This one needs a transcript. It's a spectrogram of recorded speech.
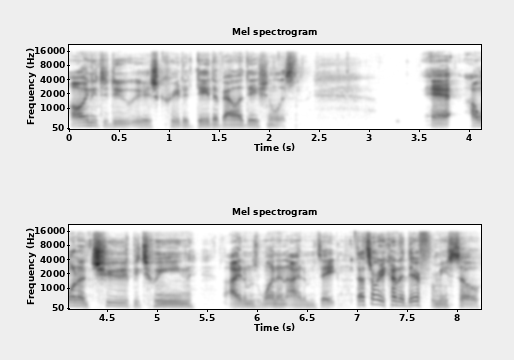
all I need to do is create a data validation list. Eh, I want to choose between items 1 and items 8. That's already kind of there for me, so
